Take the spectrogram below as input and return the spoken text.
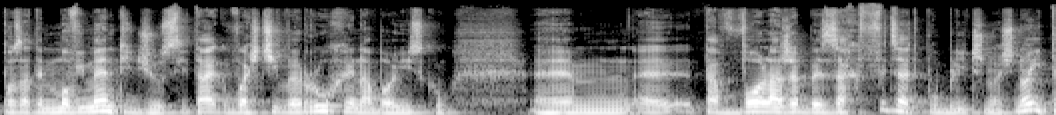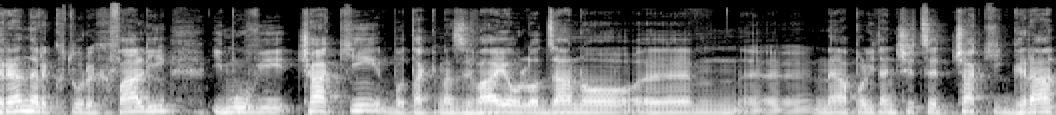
poza tym movimenti juicy, tak? właściwe ruchy na boisku. E, ta wola, żeby zachwycać publiczność. No i trener, który chwali i mówi Czaki, bo tak nazywają Lodzano e, Neapolitańczycy, Czaki gra,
